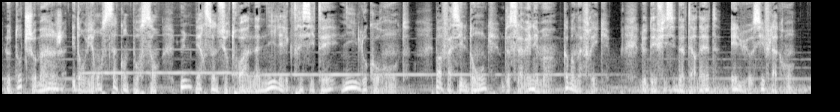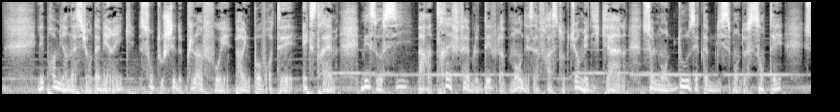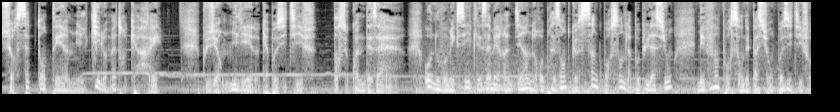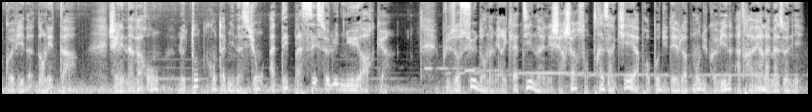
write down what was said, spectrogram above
Le taux de chômage est d'environ 50%. Une personne sur trois n'a ni l'électricité ni l'eau courante. Pas facile donc de se laver les mains, comme en Afrique. Le déficit d'Internet est lui aussi flagrant. Les Premières Nations d'Amérique sont touchées de plein fouet par une pauvreté extrême, mais aussi par un très faible développement des infrastructures médicales. Seulement 12 établissements de santé sur 71 000 km Plusieurs milliers de cas positifs dans ce coin de désert. Au Nouveau-Mexique, les Amérindiens ne représentent que 5% de la population, mais 20% des patients positifs au Covid dans l'État. Chez les Navarros, le taux de contamination a dépassé celui de New York. Plus au sud, en Amérique latine, les chercheurs sont très inquiets à propos du développement du Covid à travers l'Amazonie.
